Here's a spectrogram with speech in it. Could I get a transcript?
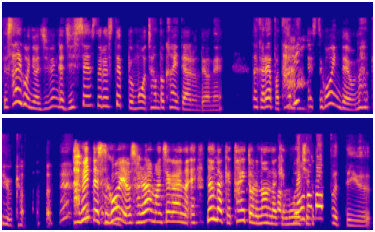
で最後には自分が実践するステップもちゃんと書いてあるんだよね。だからやっぱ旅ってすごいんだよなんていうか。旅ってすごいよ。それは間違いない。え、なんだっけ？タイトルなんだっけ？もう一度。ロードマップっていう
